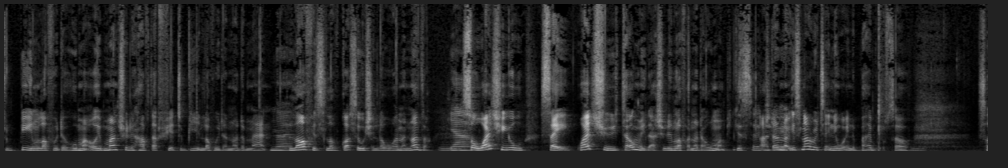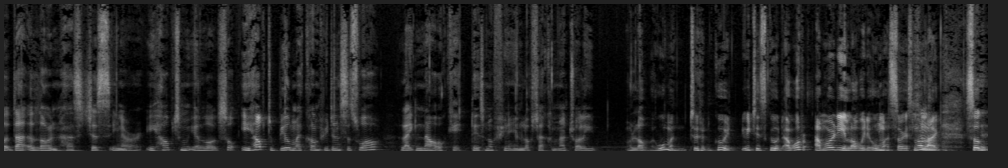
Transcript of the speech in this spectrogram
to be in love with a woman, or a man shouldn't have that fear to be in love with another man. No. Love is love. God said we should love one another. Yeah. So why should you say? Why should you tell me that I shouldn't love another woman? Because So I don't know. It's not written anywhere in the Bible. So. Mm. So that alone has just, you know, it helped me a lot. So it helped to build my confidence as well. Like now, okay, there's no fear in love, so I can actually love a woman. Too good, which is good. I'm al- I'm already in love with a woman, so it's not like so.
